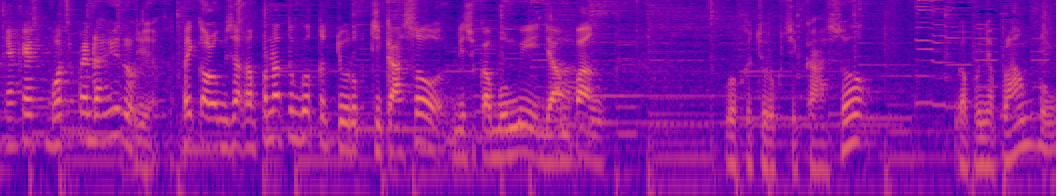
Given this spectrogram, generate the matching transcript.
Yang kayak buat sepeda gitu? Iya. Tapi kalau misalkan pernah tuh gue ke Curug Cikaso di Sukabumi, Jampang. Gue ke Curug Cikaso, nggak punya pelampung.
